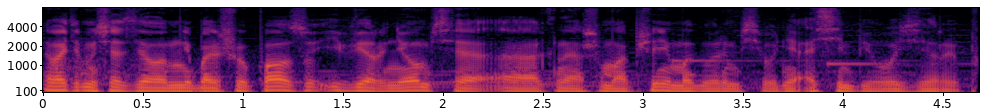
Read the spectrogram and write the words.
Давайте мы сейчас сделаем небольшую паузу и вернемся э, к нашему общению. Мы говорим сегодня о симбиозе рыб.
